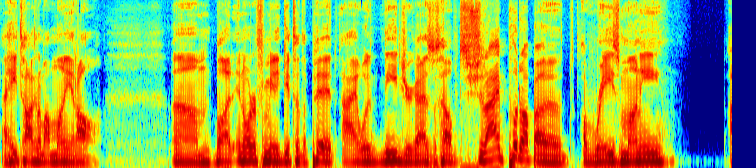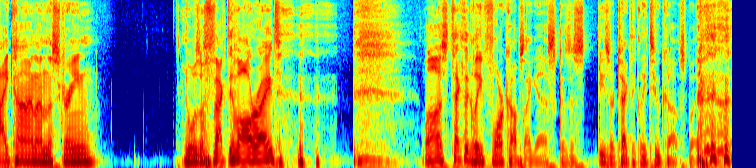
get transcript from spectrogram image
I hate talking about money at all. Um, but in order for me to get to the pit, I would need your guys' help. Should I put up a, a raise money icon on the screen? It was effective, all right. well, it's technically four cups, I guess, because these are technically two cups. But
